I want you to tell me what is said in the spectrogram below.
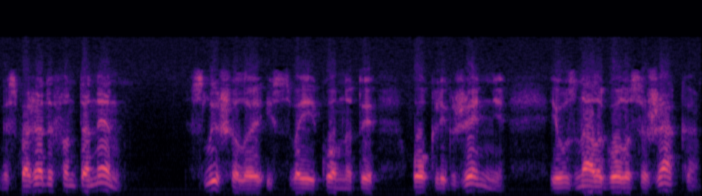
Госпожа де Фонтанен слышала из своей комнаты оклик Женни и узнала голос Жака,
